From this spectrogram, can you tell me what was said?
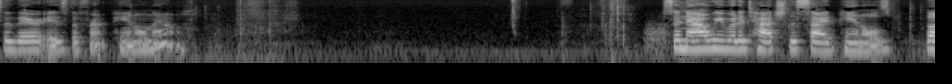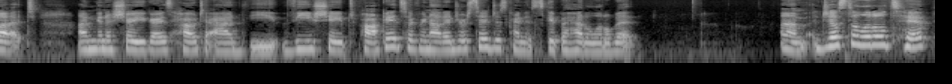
So there is the front panel now. So now we would attach the side panels, but I'm gonna show you guys how to add the V-shaped pocket. So if you're not interested, just kind of skip ahead a little bit. Um, just a little tip,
